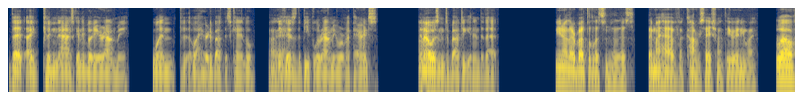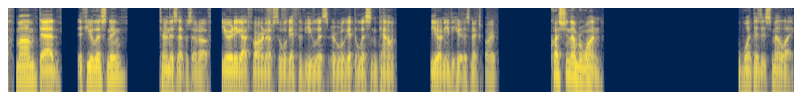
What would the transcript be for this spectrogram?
that I couldn't ask anybody around me when th- I heard about this candle Okay. because the people around me were my parents, and I Oh. wasn't about to get into that. you know they're about to listen to this. They might have a conversation with you anyway. Well, mom, dad, if you're listening, turn this episode off. You already got far enough, so we'll get the view list or we'll get the listen count. You don't need to hear this next part. Question number one What does it smell like?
